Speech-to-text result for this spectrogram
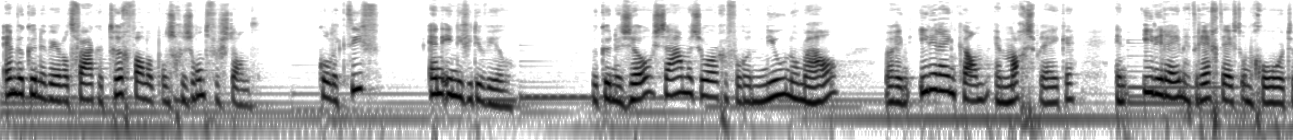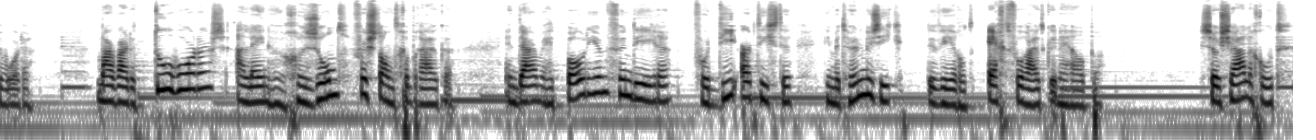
En we kunnen weer wat vaker terugvallen op ons gezond verstand. Collectief en individueel. We kunnen zo samen zorgen voor een nieuw normaal waarin iedereen kan en mag spreken en iedereen het recht heeft om gehoord te worden. Maar waar de toehoorders alleen hun gezond verstand gebruiken en daarmee het podium funderen voor die artiesten die met hun muziek de wereld echt vooruit kunnen helpen. Sociale groet,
